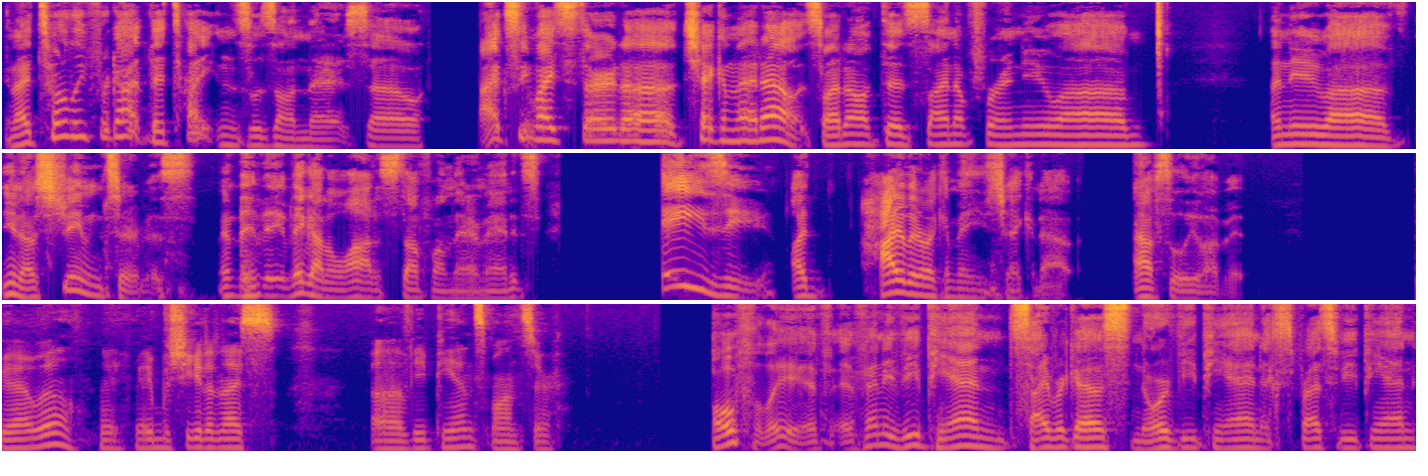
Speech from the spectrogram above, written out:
And I totally forgot that Titans was on there. So I actually might start uh, checking that out so I don't have to sign up for a new um, a new uh, you know streaming service. And they, they, they got a lot of stuff on there, man. It's easy. I highly recommend you check it out. Absolutely love it. Yeah, I will. Maybe we should get a nice uh, VPN sponsor. Hopefully, if if any VPN, CyberGhost, NordVPN, ExpressVPN,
